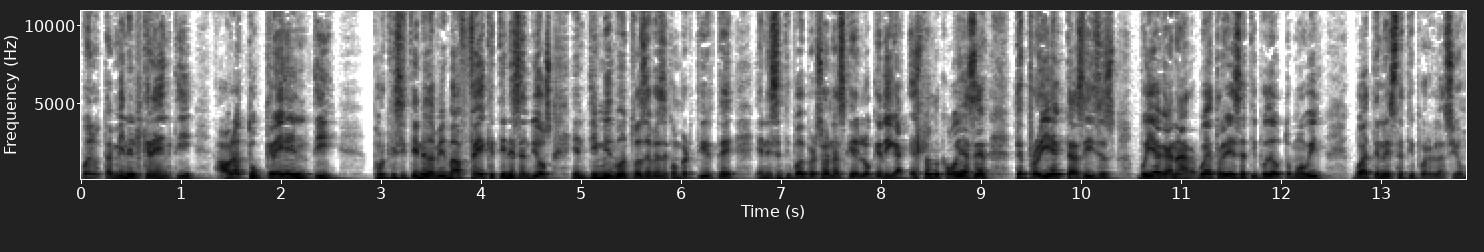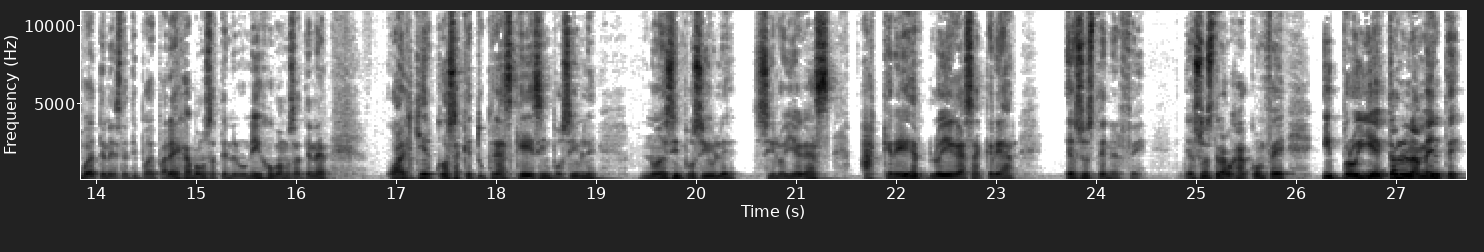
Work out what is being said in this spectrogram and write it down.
Bueno, también Él cree en ti. Ahora tú crees en ti. Porque si tienes la misma fe que tienes en Dios, en ti mismo, entonces debes de convertirte en ese tipo de personas que lo que diga, esto es lo que voy a hacer, te proyectas y dices, voy a ganar, voy a traer este tipo de automóvil, voy a tener este tipo de relación, voy a tener este tipo de pareja, vamos a tener un hijo, vamos a tener cualquier cosa que tú creas que es imposible, no es imposible si lo llegas a creer, lo llegas a crear. Eso es tener fe. Eso es trabajar con fe y proyectalo en la mente.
